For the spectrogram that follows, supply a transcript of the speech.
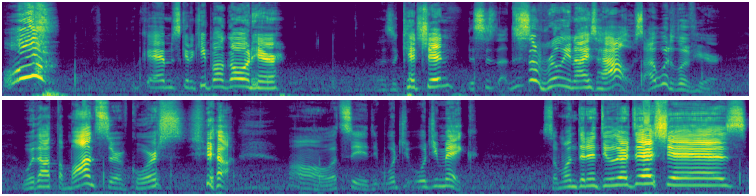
Woo! Okay, I'm just gonna keep on going here. There's a kitchen. This is this is a really nice house. I would live here. Without the monster, of course. yeah. Oh, let's see. What'd you, what'd you make? Someone didn't do their dishes!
